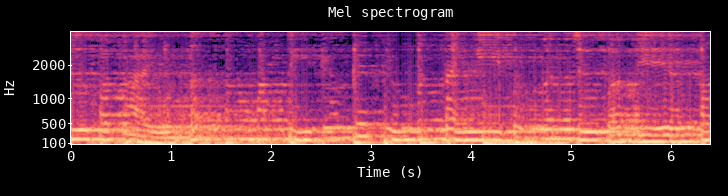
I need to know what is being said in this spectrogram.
Chư Phật hải hội tất sao văn tùy sư kết thường vân thành nghi phương luân chư Phật địa toàn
